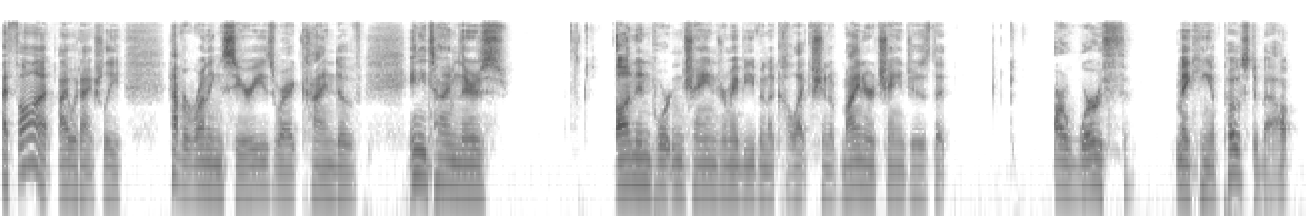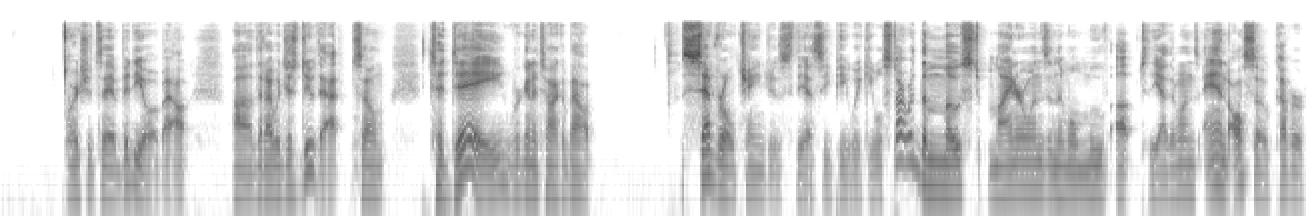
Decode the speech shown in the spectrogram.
i thought i would actually have a running series where i kind of anytime there's unimportant change or maybe even a collection of minor changes that are worth making a post about or i should say a video about uh, that i would just do that. So Today, we're going to talk about several changes to the SCP Wiki. We'll start with the most minor ones and then we'll move up to the other ones and also cover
